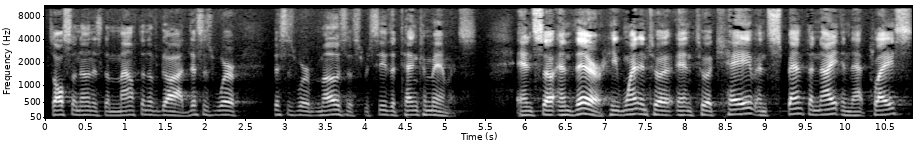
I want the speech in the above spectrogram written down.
It's also known as the mountain of God. This is where, this is where Moses received the Ten Commandments. And, so, and there he went into a, into a cave and spent the night in that place.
